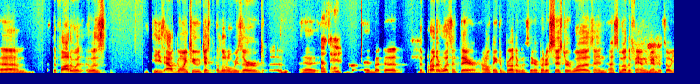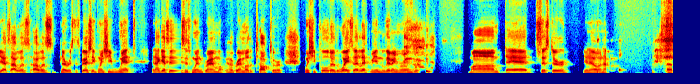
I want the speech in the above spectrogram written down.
um, the father was was he's outgoing too, just a little reserved. Uh, Okay. uh, but the the brother wasn't there. I don't think the brother was there, but her sister was, and uh, some other family members. So yes, I was I was nervous, especially when she went. And I guess this is when grandma her grandmother talked to her when she pulled her away. So that left me in the living room with mom, dad, sister, you know, and I, uh,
